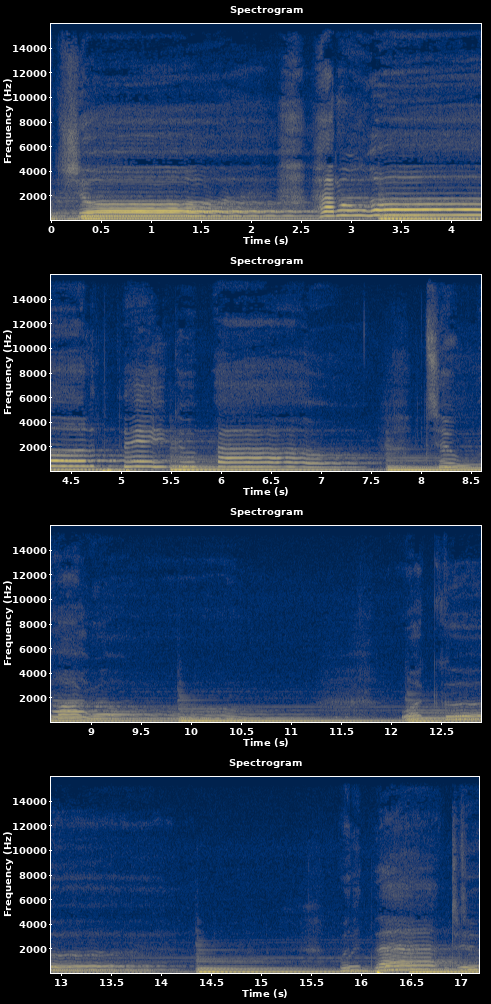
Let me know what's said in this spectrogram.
with joy. I don't want to think about tomorrow. What good would that do?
